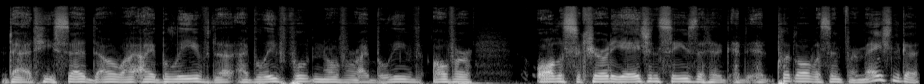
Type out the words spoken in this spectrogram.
that he said, "Oh, I, I believe that I believe Putin over. I believe over all the security agencies that had, had, had put all this information together."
